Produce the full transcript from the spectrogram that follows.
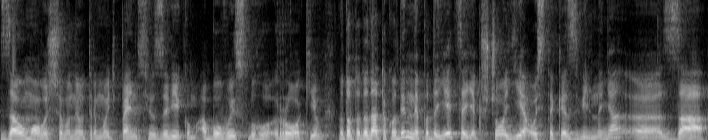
за умови, що вони отримують пенсію за віком або вислугу років. Ну тобто додаток 1 не подається, якщо є ось таке звільнення е, за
